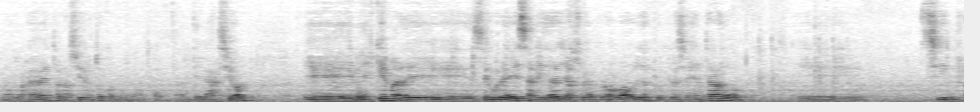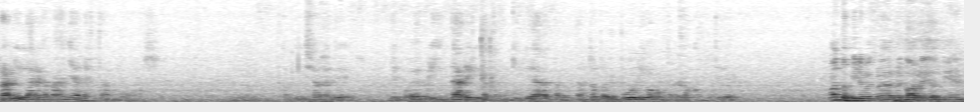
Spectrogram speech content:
en otros eventos, ¿no es cierto?, con una antelación. Eh, el esquema de seguridad y sanidad ya fue aprobado, ya fue presentado. Eh, si el rally larga mañana estamos en condiciones de, de poder brindar y la tranquilidad para- tanto para el público como para los competidores. ¿Cuántos kilómetros de recorrido tienen?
